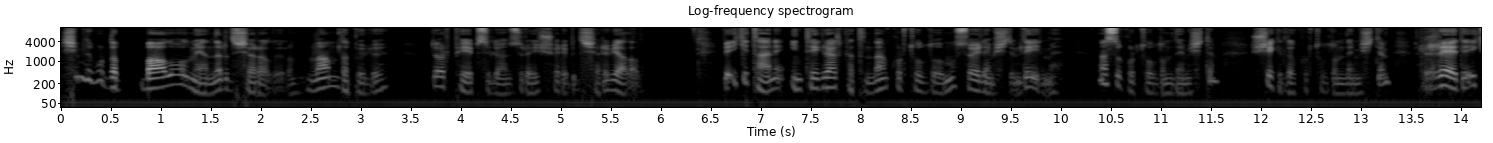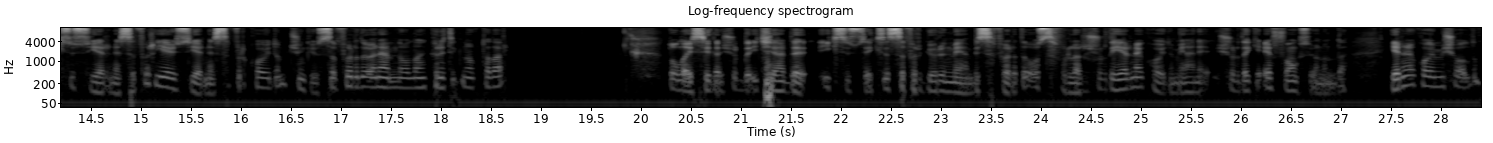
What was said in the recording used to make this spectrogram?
Şimdi burada bağlı olmayanları dışarı alıyorum. Lambda bölü 4pi epsilon süreyi şöyle bir dışarı bir alalım. Ve iki tane integral katından kurtulduğumu söylemiştim değil mi? Nasıl kurtuldum demiştim? Şu şekilde kurtuldum demiştim. R'de x üssü yerine 0, y üssü yerine 0 koydum. Çünkü 0'da önemli olan kritik noktalar. Dolayısıyla şurada içeride x üssü eksi 0 görünmeyen bir sıfırdı. O sıfırları şurada yerine koydum. Yani şuradaki f fonksiyonunda yerine koymuş oldum.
